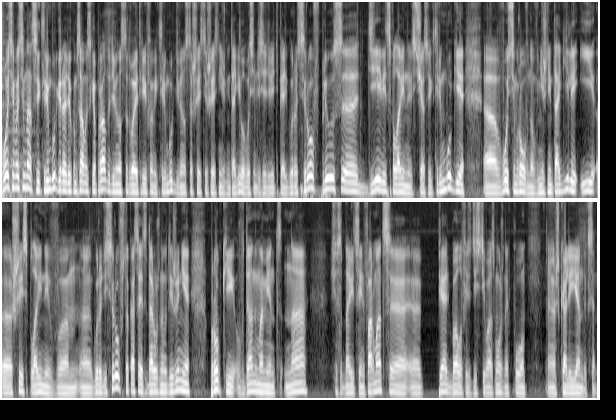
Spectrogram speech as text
8.18 в Екатеринбурге, радио «Комсомольская правда», 92,3 FM Екатеринбург, 96,6 Нижний Тагил, 89,5 город Серов, плюс 9,5 сейчас в Екатеринбурге, 8 ровно в Нижнем Тагиле и 6,5 в городе Серов. Что касается дорожного движения, пробки в данный момент на... Сейчас обновится информация. 5 баллов из 10 возможных по э, шкале Яндекса.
